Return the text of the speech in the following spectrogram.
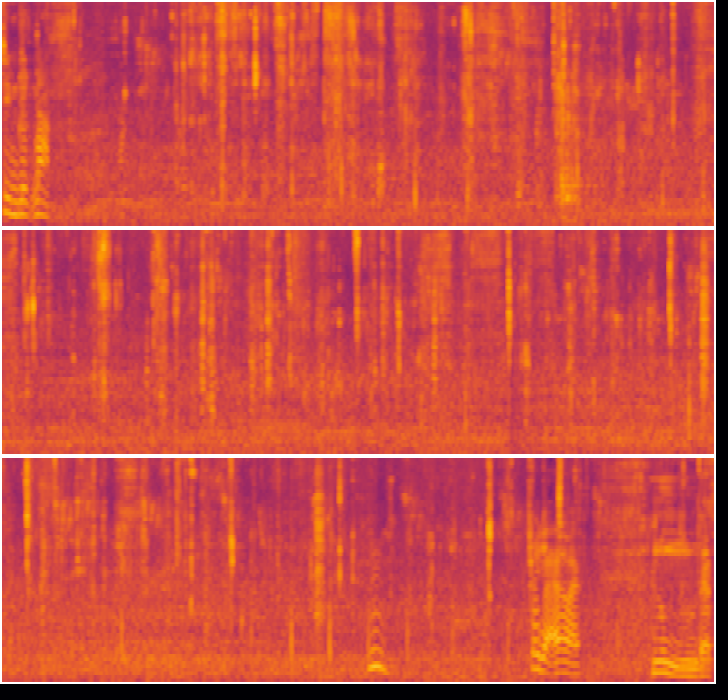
จิ้มเลิศมาก อืมตัวใหญ่อร่อย นุ่มแบบ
